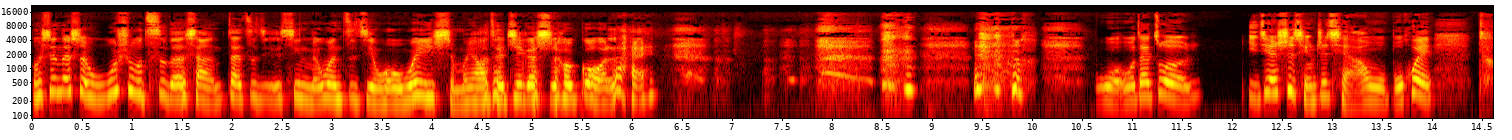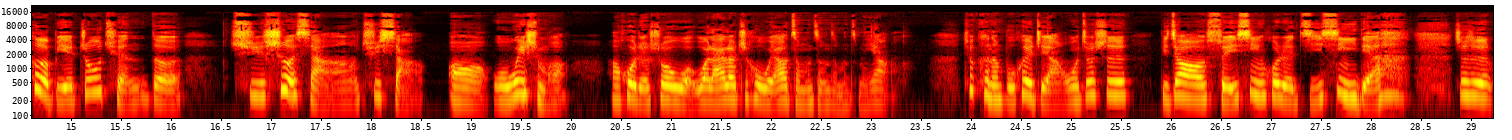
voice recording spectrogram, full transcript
我真的是无数次的想在自己的心里面问自己：我为什么要在这个时候过来？我我在做一件事情之前啊，我不会特别周全的去设想、去想哦，我为什么？啊，或者说我我来了之后我要怎么怎么怎么怎么样，就可能不会这样。我就是比较随性或者即兴一点，就是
